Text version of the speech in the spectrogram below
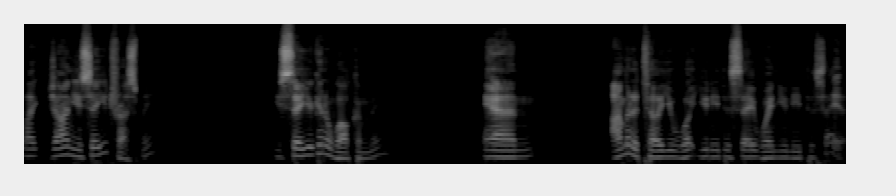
like John, you say you trust me. You say you're going to welcome me. And I'm going to tell you what you need to say when you need to say it.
